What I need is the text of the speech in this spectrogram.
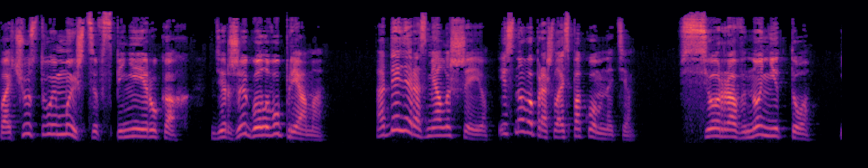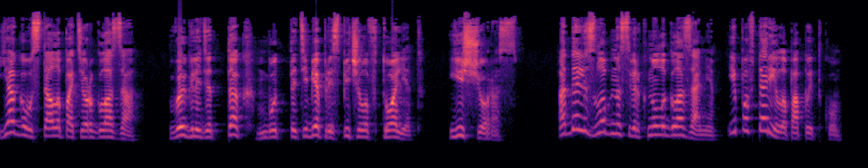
Почувствуй мышцы в спине и руках. Держи голову прямо». Аделя размяла шею и снова прошлась по комнате. «Все равно не то». Яга устало потер глаза. «Выглядит так, будто тебе приспичило в туалет. Еще раз». Адель злобно сверкнула глазами и повторила попытку.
